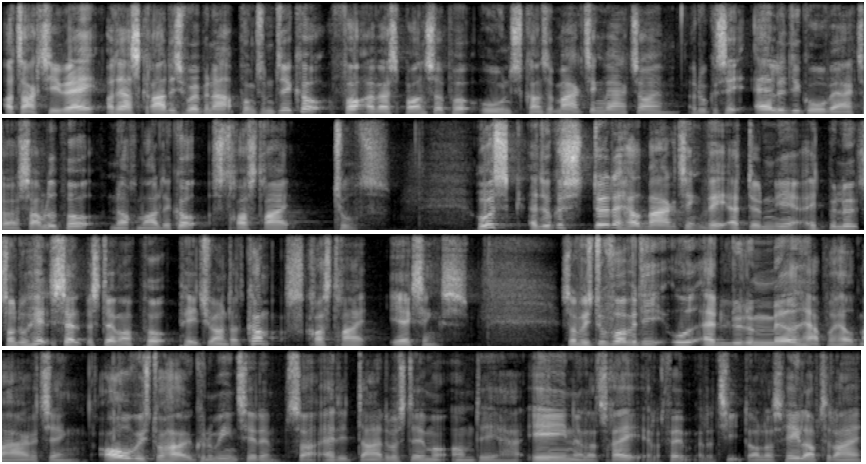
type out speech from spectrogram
Og tak til IVA og deres gratis webinar.dk for at være sponsor på ugens content marketing værktøj, og du kan se alle de gode værktøjer samlet på nokmal.dk-tools. Husk, at du kan støtte Help Marketing ved at donere et beløb, som du helt selv bestemmer på patreon.com-eriksings. Så hvis du får værdi ud af at lytte med her på Help Marketing, og hvis du har økonomien til det, så er det dig, der bestemmer, om det er 1 eller 3 eller 5 eller 10 dollars, helt op til dig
